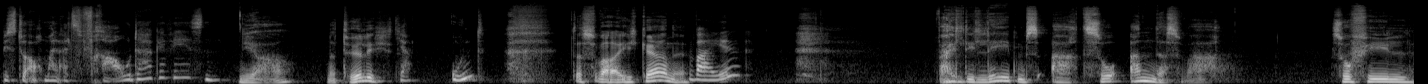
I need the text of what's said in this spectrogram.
Bist du auch mal als Frau da gewesen? ja, natürlich. Ja. Und? Das war ich gerne, Weil? weil die Lebensart so anders war. So viel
